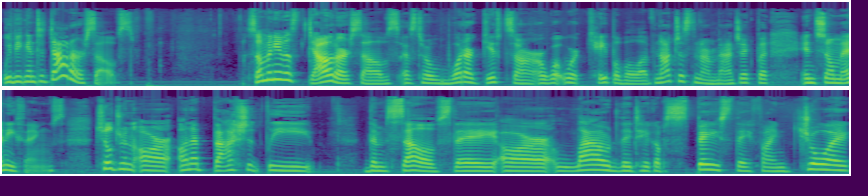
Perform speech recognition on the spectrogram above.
we begin to doubt ourselves. So many of us doubt ourselves as to what our gifts are or what we're capable of, not just in our magic, but in so many things. Children are unabashedly themselves. They are loud, they take up space, they find joy,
